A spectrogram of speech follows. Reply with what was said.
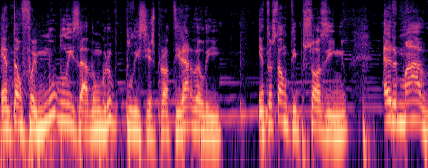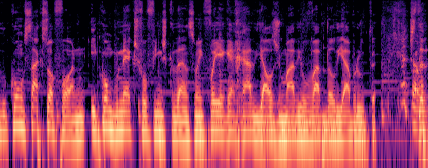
Então foi mobilizado um grupo de polícias para o tirar dali. Então está um tipo sozinho, armado com um saxofone e com bonecos fofinhos que dançam, e foi agarrado e algemado e levado dali à bruta. Estra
